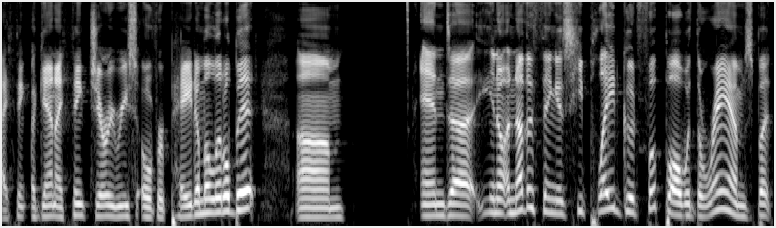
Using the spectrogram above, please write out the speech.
I think again, I think Jerry Reese overpaid him a little bit. Um, and, uh, you know, another thing is he played good football with the Rams, but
